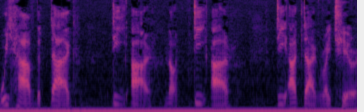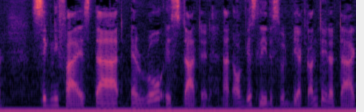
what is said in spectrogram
we have the tag tr now tr tr tag right here signifies that a row is started. And obviously this would be a container tag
